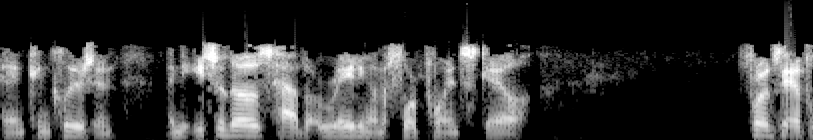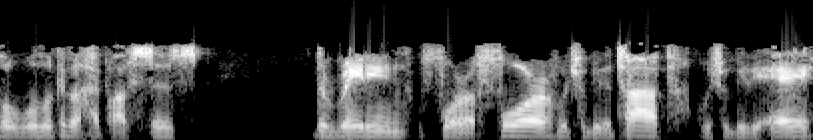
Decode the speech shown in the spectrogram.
and conclusion. And each of those have a rating on the four-point scale. For example, we'll look at the hypothesis. The rating for a 4, which would be the top, which would be the A,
